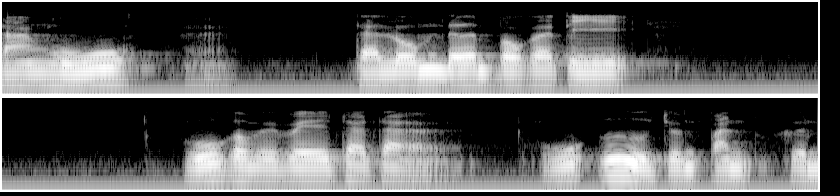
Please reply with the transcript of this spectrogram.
ทางหู แต่ลมเดินปกติ หูก็ไปไปถ้าถ้าหูอื้อจนปันเกิน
